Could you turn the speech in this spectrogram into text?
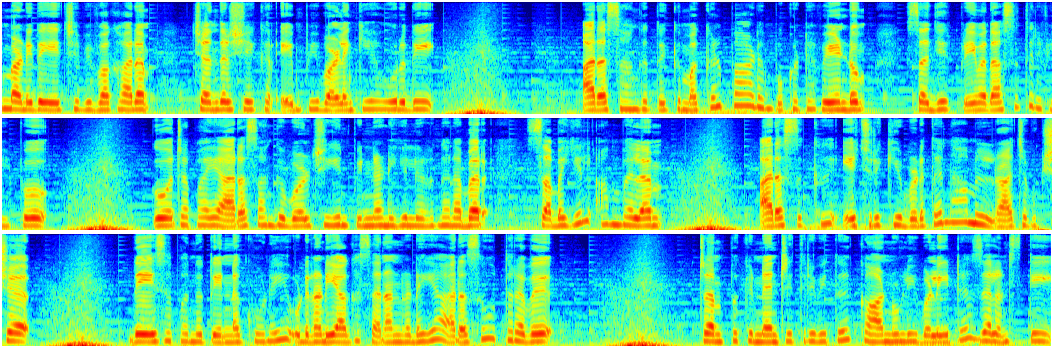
மனித ஏற்ற விவகாரம் சந்திரசேகர் எம்பி வழங்கிய உறுதி. அரசாங்கத்துக்கு மக்கள் பாடம் புகட்ட வேண்டும். சஜித் பிரேமதாச தெரிவிப்பு. கோட்டபாய அரசாங்க வீழ்ச்சியின் பின்னணியில் இருந்த நபர் சபையில் அம்பலம். அரசுக்கு எச்சரிக்கை விடுத்த நாமல் ராஜபக்ஷ. தேசபந்து தென்னக்கோனை உடனடியாக சரணடைய அரசு உத்தரவு. ட்ரம்புக்கு நன்றி தெரிவித்து காணொலி வெளியிட்ட ஜெலன்ஸ்கி.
